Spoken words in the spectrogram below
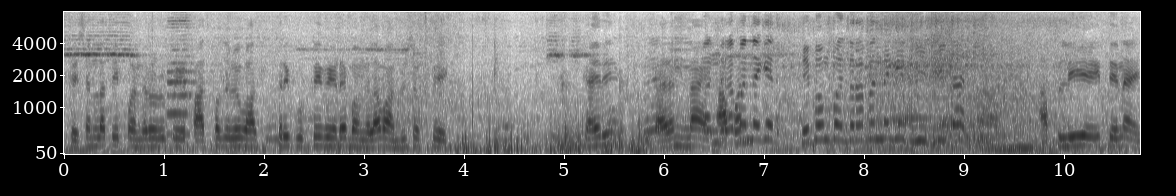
स्टेशनला ते पंधरा रुपये पाच पाच रुपये वाचून तरी कुठे वेळ बंगला बांधू शकतो एक. काय रे? कारण नाही आपण ते पण पंधरा पण आपली ते नाही.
